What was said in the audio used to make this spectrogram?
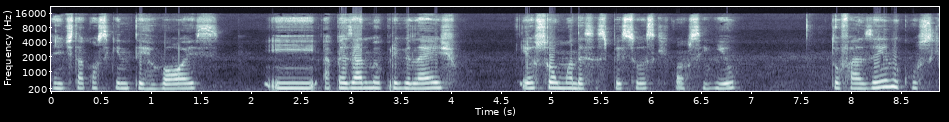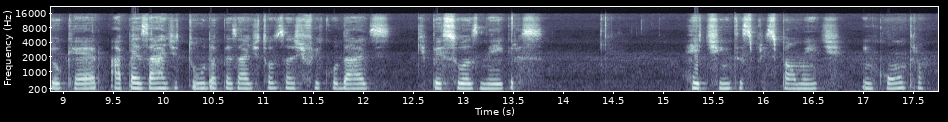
A gente está conseguindo ter voz. E apesar do meu privilégio, eu sou uma dessas pessoas que conseguiu. Estou fazendo o curso que eu quero, apesar de tudo, apesar de todas as dificuldades que pessoas negras, retintas principalmente, encontram.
